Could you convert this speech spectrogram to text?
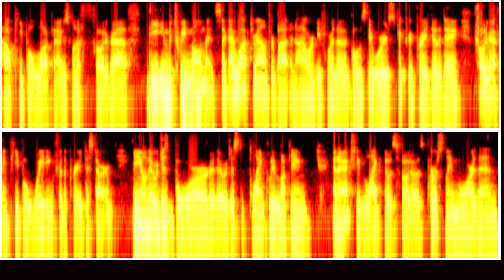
how people look and I just want to photograph the in between moments. Like I walked around for about an hour before the Golden State Warriors victory parade the other day, photographing people waiting for the parade to start. And you know, they were just bored or they were just blankly looking. And I actually like those photos personally more than,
